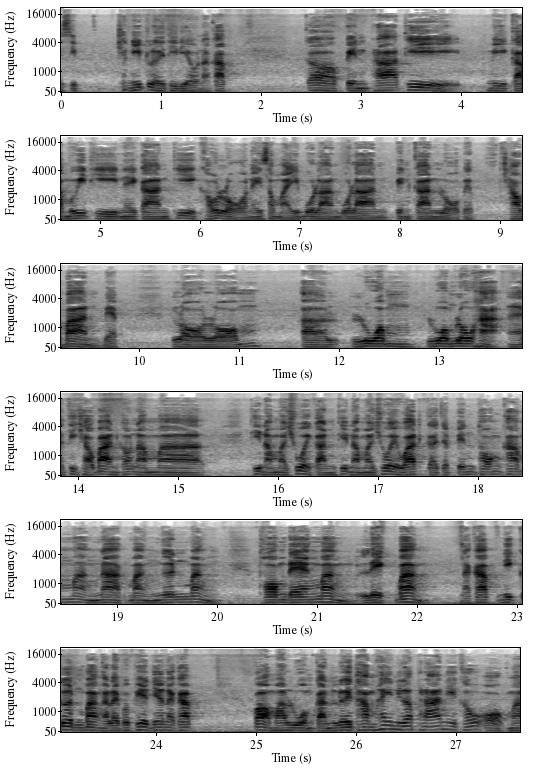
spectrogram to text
30-40 ชนิดเลยทีเดียวนะครับ ก็เป็นพระที่มีกรรมวิธีในการที่เขาหล่อในสมัยโบราณโบราณ เป็นการหล่อแบบชาวบ้านแบบหล่อหลอม รวมรวมโลหะนะที่ชาวบ้านเขานำมาที่นำมาช่วยกันที่นำมาช่วยวัดก็จะเป็นทองคำมั่งนาคมั่งเงินมั่ง ทองแดงมั่งเหล็กบ้างนะครับนิกเกิลบ้างอะไรประเภทนี้นะครับ ก็มารวมกันเลยทำให้เนื้อพระนี่เขาออกมา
